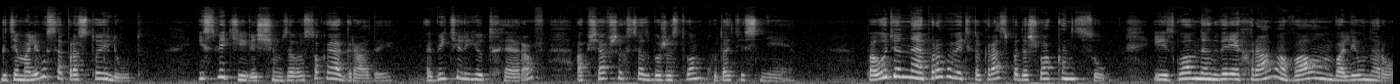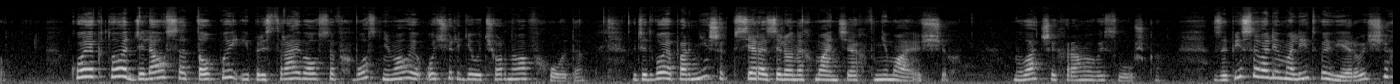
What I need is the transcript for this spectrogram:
где молился простой люд, и святилищем за высокой оградой, обителью тхеров, общавшихся с божеством куда теснее. Полуденная проповедь как раз подошла к концу, и из главных дверей храма валом валил народ. Кое-кто отделялся от толпы и пристраивался в хвост немалой очереди у черного входа, где двое парнишек в серо-зеленых мантиях внимающих, младший храмовый служка, записывали молитвы верующих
